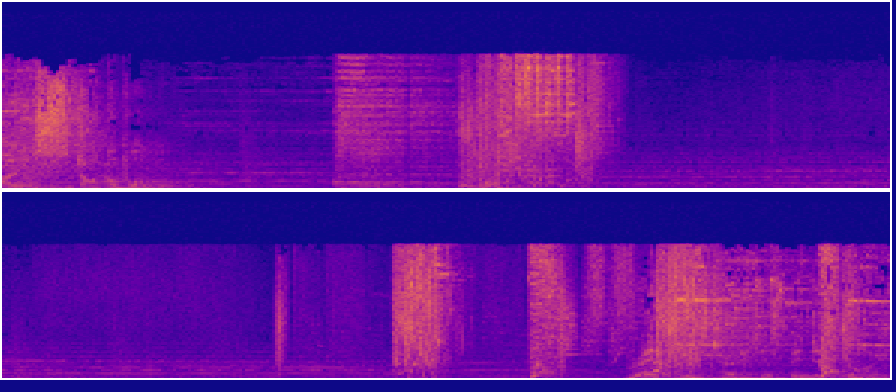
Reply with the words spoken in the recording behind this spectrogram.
Unstoppable. Red Team's turret has been destroyed.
